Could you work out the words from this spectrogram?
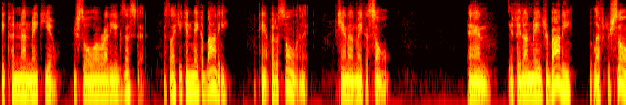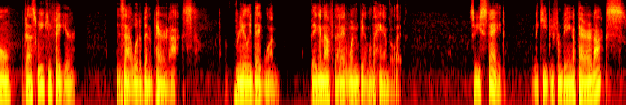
it couldn't unmake you. Your soul already existed. It's like you can make a body, but can't put a soul in it. can't unmake a soul. And if it unmade your body, but left your soul, the best we can figure is that would have been a paradox. Really big one. Big enough that it wouldn't be able to handle it. So you stayed. And to keep you from being a paradox,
